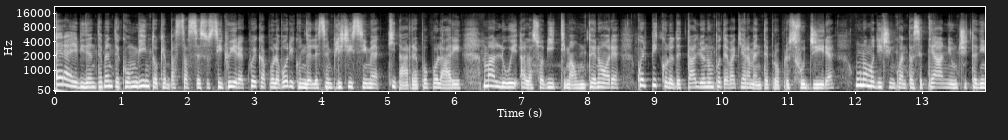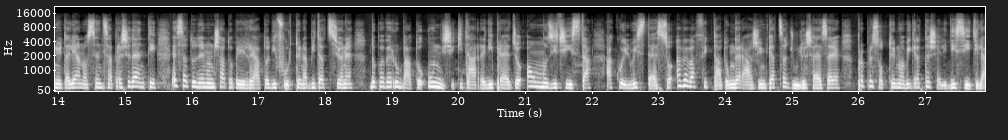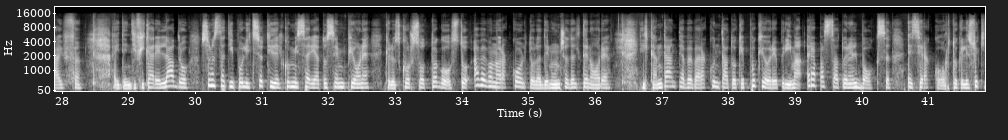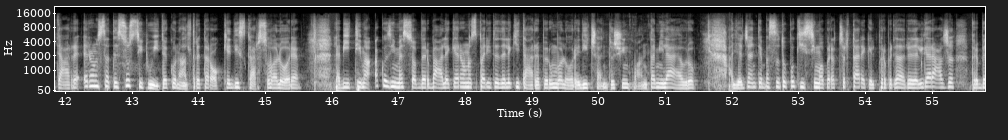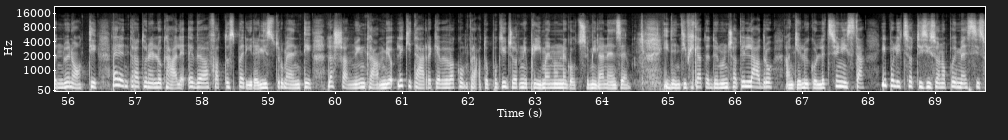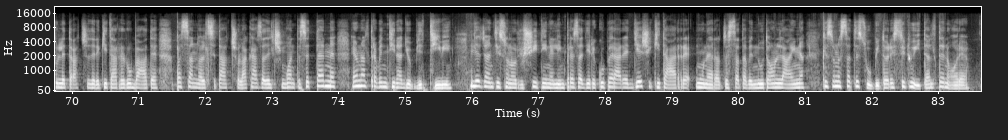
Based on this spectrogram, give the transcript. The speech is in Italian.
Era evidentemente convinto che bastasse sostituire quei capolavori con delle semplicissime chitarre popolari, ma a lui, alla sua vittima, un tenore, quel piccolo dettaglio non poteva chiaramente proprio sfuggire. Un uomo di 57 anni, un cittadino italiano senza precedenti, è stato denunciato per il reato di furto in abitazione dopo aver rubato 11 chitarre di pregio a un musicista a cui lui stesso aveva affittato un garage in piazza Giulio Cesare, proprio sotto i nuovi grattacieli di City Life. A identificare il ladro sono stati i poliziotti del commissariato Sempione che lo scorso 8 agosto avevano raccolto la denuncia del tenore. Il cantante aveva raccontato che poche ore prima era passato nel box e si era accorto che le sue chitarre erano state sostituite con altre tarocche di scarso valore. La vittima ha così messo a verbale che erano sparite delle chitarre per un valore di 150.000 euro. Agli agenti è bastato pochissimo per accertare che il proprietario del garage, per ben due notti, era entrato nel locale e aveva fatto sparire gli strumenti, lasciando in cambio le chitarre che aveva comprato pochi giorni prima in un negozio milanese. Identificato e denunciato il ladro, anche lui collezionista, i poliziotti si sono poi messi sulle tracce delle chitarre rubate, passando al setaccio la casa del 57enne e un'altra ventina di obiettivi. Gli agenti sono riusciti nell'impresa di recuperare 10 chitarre, una era già stata venduta online, che sono state subito restituite al tenore.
